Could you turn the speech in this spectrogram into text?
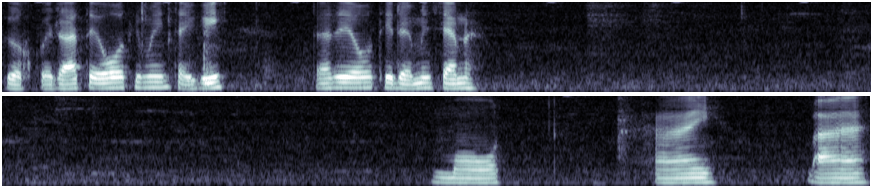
Cược với ratio thì mình thấy ghi. Ratio thì để mình xem này một, hai, ba,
